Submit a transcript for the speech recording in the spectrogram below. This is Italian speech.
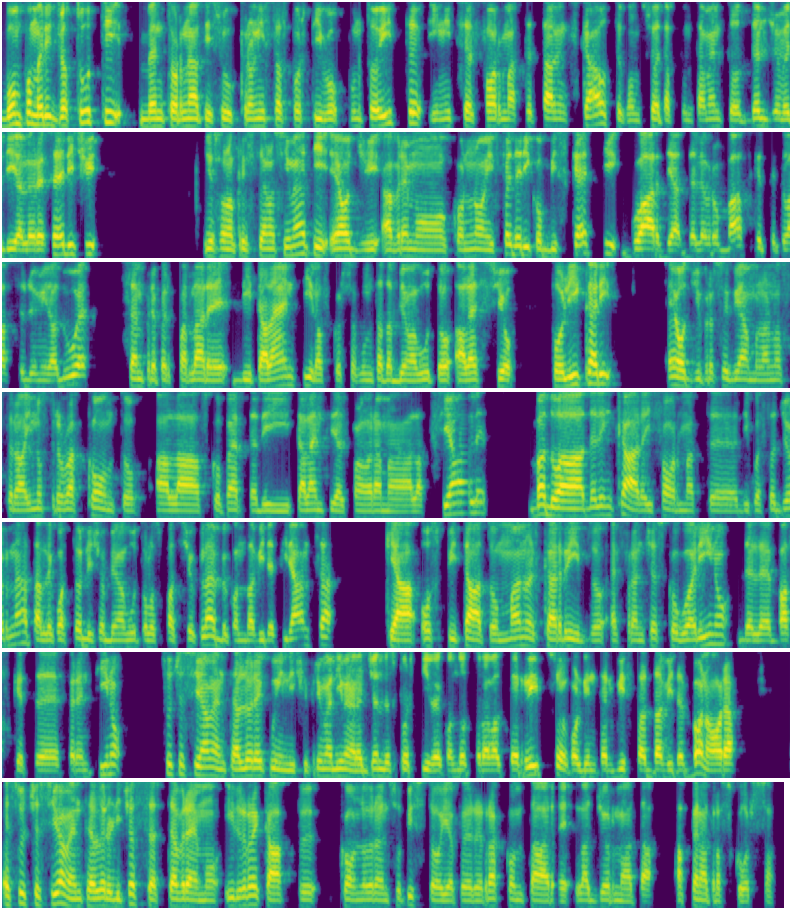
Buon pomeriggio a tutti, bentornati su cronistasportivo.it. Inizia il format Talent Scout, consueto appuntamento del giovedì alle ore 16. Io sono Cristiano Simeti e oggi avremo con noi Federico Bischetti, guardia dell'Eurobasket classe 2002, sempre per parlare di talenti. La scorsa puntata abbiamo avuto Alessio Policari e oggi proseguiamo nostra, il nostro racconto alla scoperta dei talenti del panorama laziale Vado ad elencare i format eh, di questa giornata. Alle 14 abbiamo avuto lo Spazio Club con Davide Fidanza che ha ospitato Manuel Carrizzo e Francesco Guarino del basket ferentino. Successivamente alle ore 15, prima di me, leggende sportive condotto da Walter Rizzo con l'intervista a Davide Bonora e successivamente alle ore 17 avremo il recap con Lorenzo Pistoia per raccontare la giornata appena trascorsa.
